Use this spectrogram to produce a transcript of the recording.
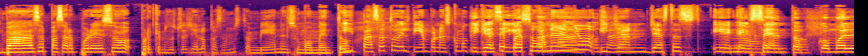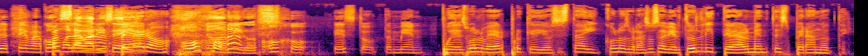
vas a pasar por eso, porque nosotros ya lo pasamos también en su momento. Y pasa todo el tiempo, no es como que ya te pasó un año y ya, ya estás eh, exento. Como, el, como la varicela. Pero, ojo, amigos. ojo, esto también. Puedes volver porque Dios está ahí con los brazos abiertos, literalmente esperándote.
